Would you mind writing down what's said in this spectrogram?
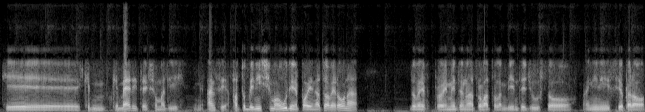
che, che- che merita insomma di, anzi ha fatto benissimo a Udine, poi è andato a Verona dove probabilmente non ha trovato l'ambiente giusto all'inizio, però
